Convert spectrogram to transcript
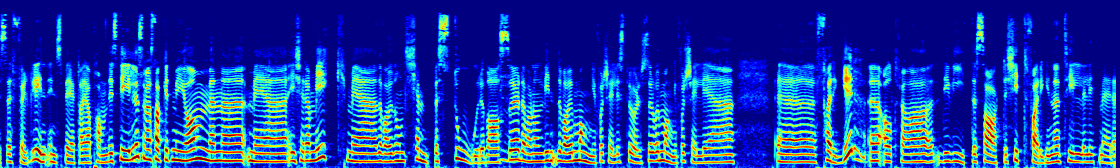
selvfølgelig inspirert av japandi-stilene, som vi har snakket mye om, men med, i keramikk. Med, det var jo noen kjempestore vaser. Det var, noen, det var, jo mange forskjellige størrelser og mange forskjellige eh, farger. Eh, alt fra de hvite, sarte kittfargene til litt mer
